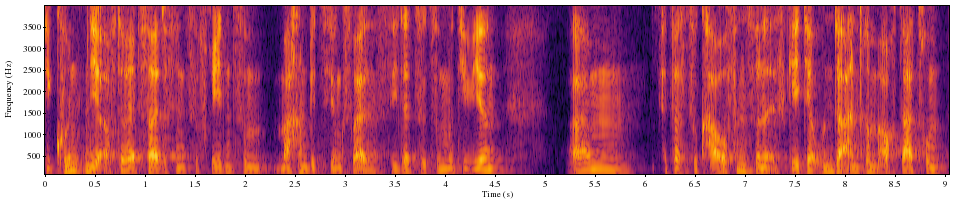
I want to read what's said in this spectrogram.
die Kunden, die auf der Webseite sind, zufrieden zu machen, beziehungsweise sie dazu zu motivieren, ähm, etwas zu kaufen, sondern es geht ja unter anderem auch darum,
